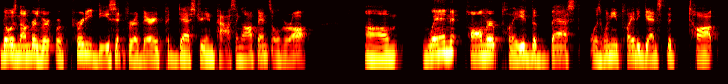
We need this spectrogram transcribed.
those numbers were, were pretty decent for a very pedestrian passing offense overall. Um, when Palmer played the best was when he played against the top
